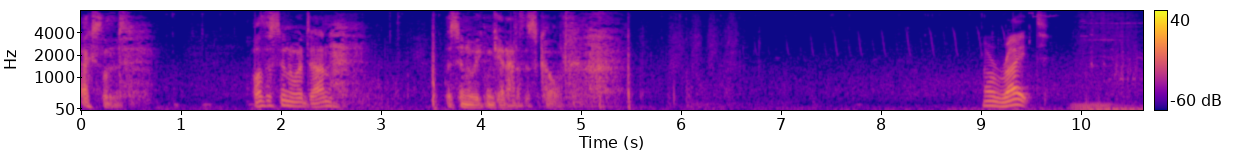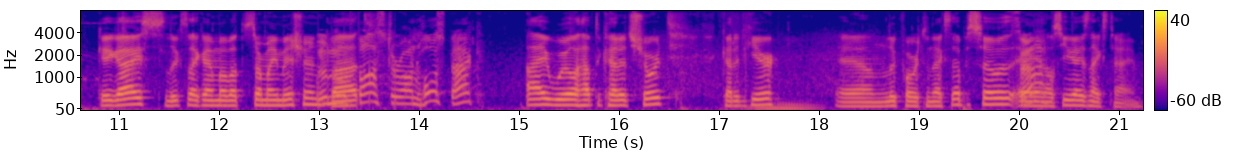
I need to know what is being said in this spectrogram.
Excellent. All the sooner we're done, the sooner we can get out of this cold. Alright. Okay, guys. Looks like I'm about to start my mission, We'll but... move faster on horseback. I will have to cut it short, cut it here, and look forward to next episode, Sir? and I'll see you guys next time.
